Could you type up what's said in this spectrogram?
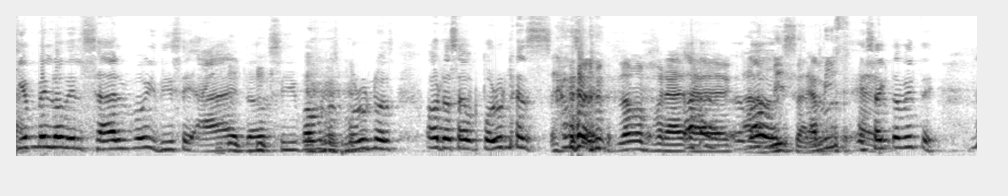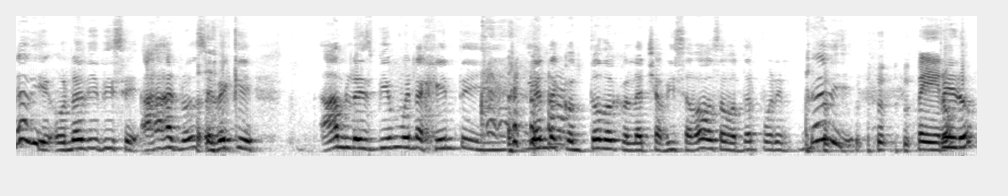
¿quién ve lo del salvo y dice, ay, no, sí, vámonos por unos, vámonos a por unas... Vamos por a, Ah, a- a vamos. la misa. a misa. Exactamente. Nadie, o nadie dice, ah, no, se ve que AMLO es bien buena gente y, y anda con todo con la chaviza, vamos a votar por él. Nadie. Pero, Pero,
